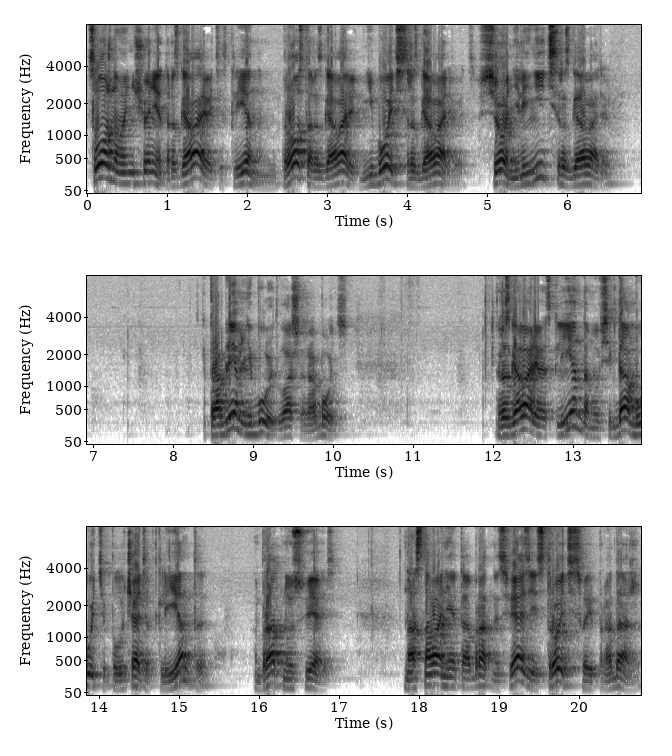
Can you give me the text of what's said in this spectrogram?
сложного ничего нет. Разговаривайте с клиентом. Просто разговаривайте. Не бойтесь разговаривать. Все, не ленитесь разговаривать. Проблем не будет в вашей работе. Разговаривая с клиентом, вы всегда будете получать от клиента обратную связь. На основании этой обратной связи и стройте свои продажи.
